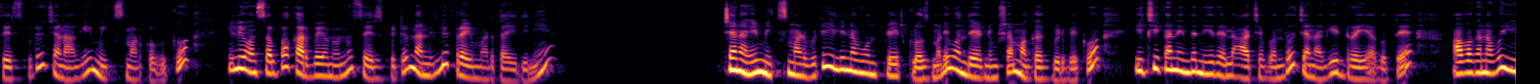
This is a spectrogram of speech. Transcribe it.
ಸೇರಿಸ್ಬಿಟ್ಟು ಚೆನ್ನಾಗಿ ಮಿಕ್ಸ್ ಮಾಡ್ಕೋಬೇಕು. ಇಲ್ಲಿ ಒಂದು ಸ್ವಲ್ಪ ಕರ್ಬೇವನನ್ನು ಸೇರಿಸ್ಬಿಟ್ಟು ನಾನಿಲ್ಲಿ ಫ್ರೈ ಮಾಡ್ತಾಯಿದ್ದೀನಿ ಚೆನ್ನಾಗಿ ಮಿಕ್ಸ್ ಮಾಡಿಬಿಟ್ಟು ಇಲ್ಲಿ ನಾವು ಒಂದು ಪ್ಲೇಟ್ ಕ್ಲೋಸ್ ಮಾಡಿ ಒಂದು ಎರಡು ನಿಮಿಷ ಮಗ್ಗಕ್ಕೆ ಬಿಡಬೇಕು. ಈ ಚಿಕನಿಂದ ನೀರೆಲ್ಲ ಆಚೆ ಬಂದು ಚೆನ್ನಾಗಿ ಡ್ರೈ ಆಗುತ್ತೆ. ಆವಾಗ ನಾವು ಈ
